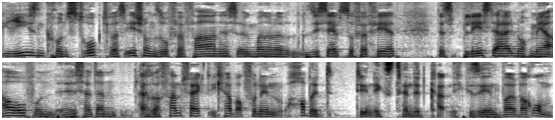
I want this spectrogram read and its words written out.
Riesenkonstrukt, was eh schon so verfahren ist irgendwann oder sich selbst so verfährt, das bläst er halt noch mehr auf und ist halt dann Also Fun Fact, ich habe auch von den Hobbit den Extended Cut nicht gesehen, weil warum?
